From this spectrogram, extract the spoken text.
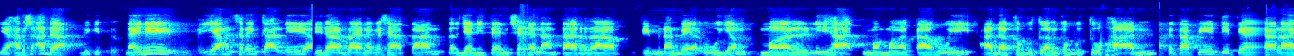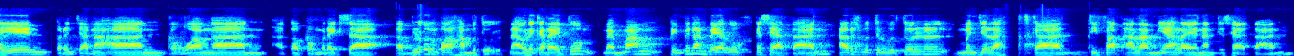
ya harus ada begitu. Nah ini yang sering kali di dalam pelayanan kesehatan terjadi tension antara pimpinan BLU yang melihat, mengetahui ada kebutuhan-kebutuhan, tetapi di pihak lain perencanaan, keuangan, atau pemeriksa eh, belum paham betul. Nah, oleh karena itu memang pimpinan BLU Kesehatan harus betul-betul menjelaskan sifat alamiah layanan kesehatan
